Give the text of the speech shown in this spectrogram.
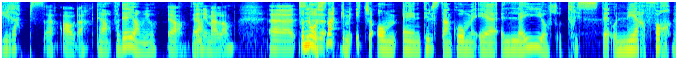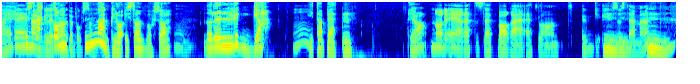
grepse av det. Ja, for det gjør vi jo. Ja, innimellom. Uh, For nå det- snakker vi ikke om en tilstand hvor vi er lei oss og triste og nedfor. Nei, det er Vi nagl i om strømpebuksa. nagler i strømpebuksa. Når det lygger i tapeten. Ja, når det er rett og slett bare et eller annet ugg i systemet, Mhm.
